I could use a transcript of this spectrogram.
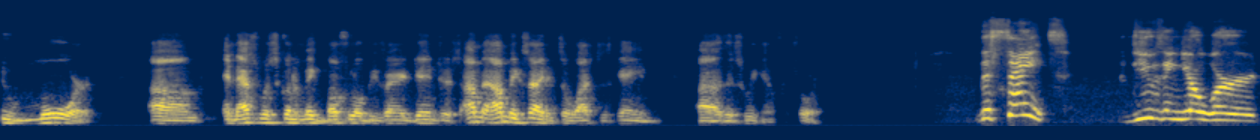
do more. Um, and that's what's going to make Buffalo be very dangerous. I'm, I'm excited to watch this game uh, this weekend for sure. The Saints, using your word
